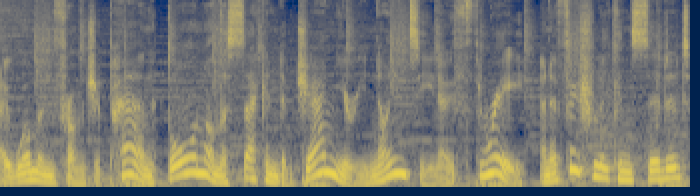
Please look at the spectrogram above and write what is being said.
a woman from Japan, born on the 2nd of January 1903, and officially considered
